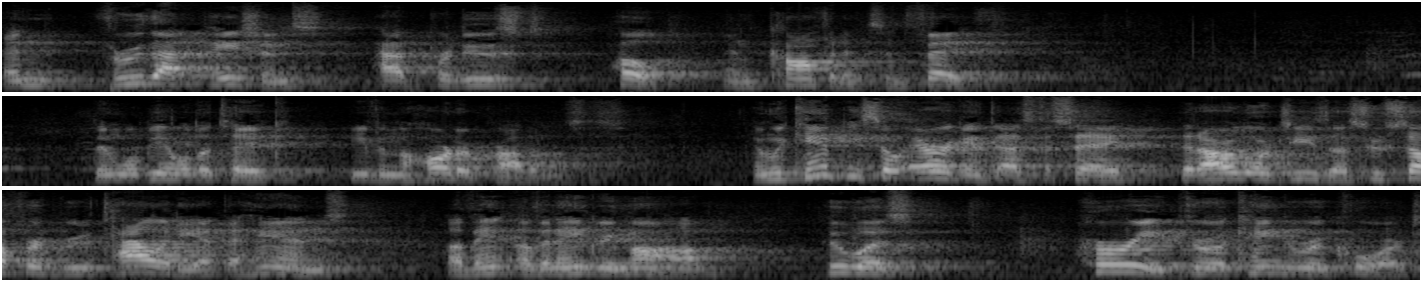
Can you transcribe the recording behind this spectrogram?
and through that patience have produced hope and confidence and faith, then we'll be able to take even the harder providences. And we can't be so arrogant as to say that our Lord Jesus, who suffered brutality at the hands of, an, angry mob, who was hurried through a kangaroo court,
